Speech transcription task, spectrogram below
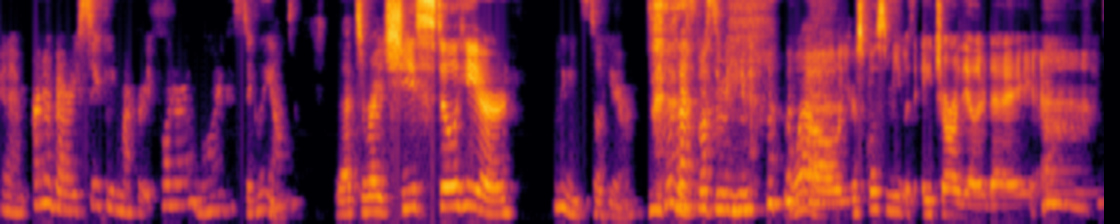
And I'm Urner Barry Seafood Market Reporter Lauren Castiglione. That's right, she's still here. What do you mean still here? What's that supposed to mean? well, you're supposed to meet with HR the other day, and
